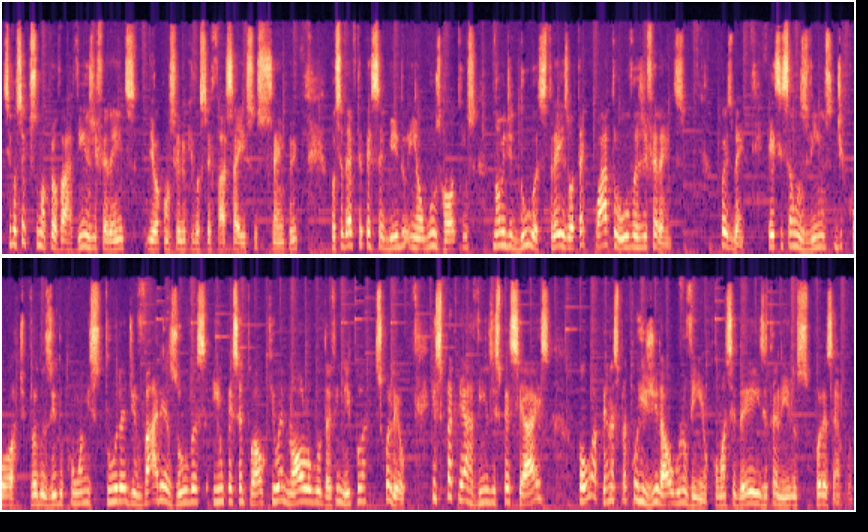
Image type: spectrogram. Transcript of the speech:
Se você costuma provar vinhos diferentes, e eu aconselho que você faça isso sempre, você deve ter percebido em alguns rótulos nome de duas, três ou até quatro uvas diferentes. Pois bem, esses são os vinhos de corte, produzido com uma mistura de várias uvas em um percentual que o enólogo da vinícola escolheu. Isso para criar vinhos especiais ou apenas para corrigir algo no vinho, como acidez e taninos, por exemplo.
